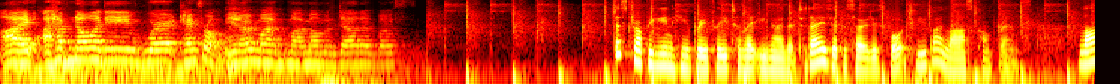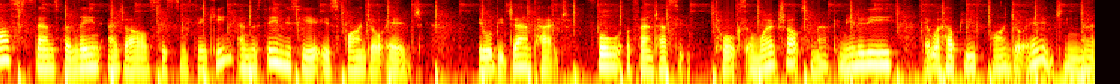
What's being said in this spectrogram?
I, I have no idea where it came from you know my, my mum and dad are both Just dropping in here briefly to let you know that today's episode is brought to you by LAST Conference. LAST stands for Lean Agile System Thinking, and the theme this year is Find Your Edge. It will be jam packed, full of fantastic talks and workshops from our community that will help you find your edge in the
